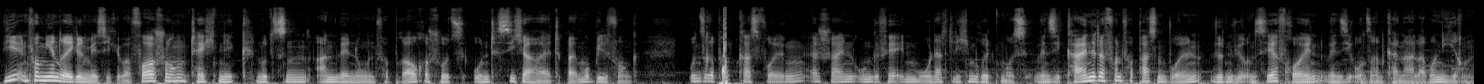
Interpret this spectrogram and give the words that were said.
Wir informieren regelmäßig über Forschung, Technik, Nutzen, Anwendungen, Verbraucherschutz und Sicherheit beim Mobilfunk. Unsere Podcast-Folgen erscheinen ungefähr in monatlichem Rhythmus. Wenn Sie keine davon verpassen wollen, würden wir uns sehr freuen, wenn Sie unseren Kanal abonnieren.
